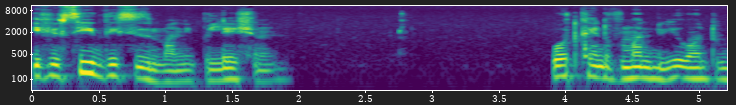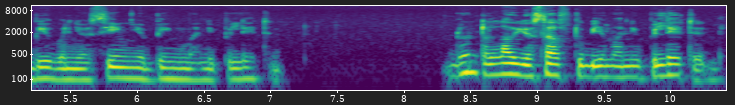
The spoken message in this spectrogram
If you see this is manipulation, what kind of man do you want to be when you're seeing you're being manipulated? Don't allow yourself to be manipulated.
